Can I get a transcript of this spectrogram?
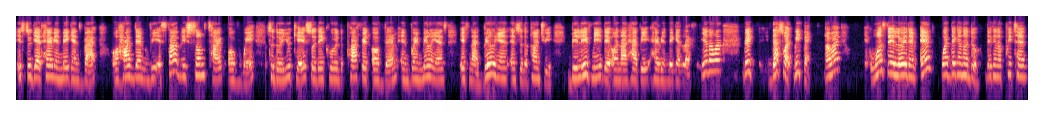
is to get Harry and Meghan's back or have them re-establish some type of way to the UK so they could profit off them and bring millions, if not billions, into the country. Believe me, they are not happy Harry and Meghan left. You know what? They that's what we think. All right once they lure them in, what they're gonna do? They're gonna pretend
